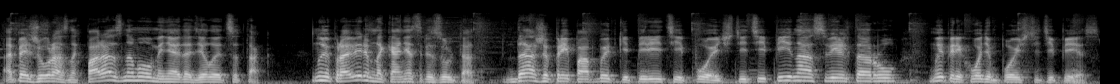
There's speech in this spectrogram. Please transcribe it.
Опять же, у разных по-разному, у меня это делается так. Ну и проверим, наконец, результат. Даже при попытке перейти по HTTP на Svelte.ru, мы переходим по HTTPS.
